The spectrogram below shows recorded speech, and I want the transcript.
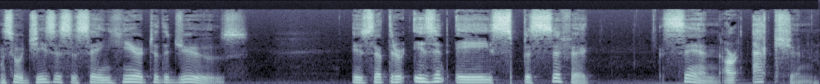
And so, what Jesus is saying here to the Jews is that there isn't a specific sin or action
